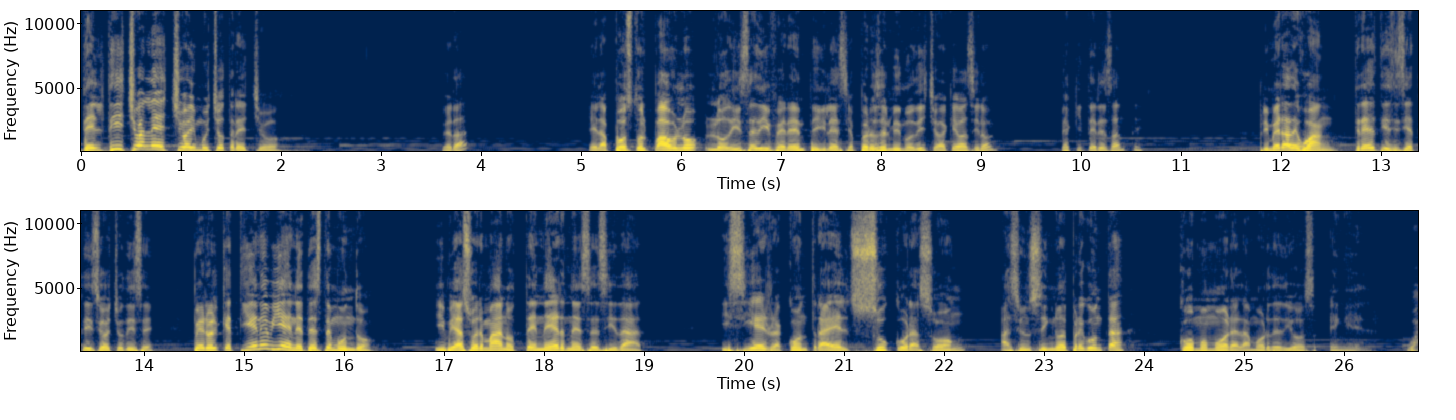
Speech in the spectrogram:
del dicho al hecho hay mucho trecho. ¿Verdad? El apóstol Pablo lo dice diferente, iglesia, pero es el mismo dicho. ¿A qué vacilón? Vea qué interesante. Primera de Juan 3, 17 y 18 dice, pero el que tiene bienes de este mundo y ve a su hermano tener necesidad y cierra contra él su corazón, hace un signo de pregunta, ¿cómo mora el amor de Dios en él? Wow.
